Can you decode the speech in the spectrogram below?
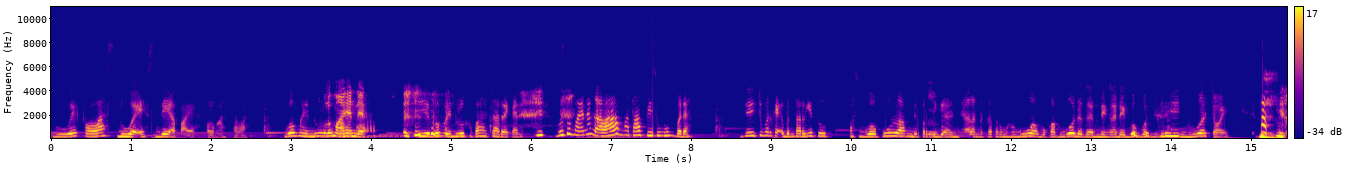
Gue kelas 2 SD apa ya kalau nggak salah. Gue main dulu Lu main ya? iya gue main dulu ke pasar ya kan. Gue tuh mainnya nggak lama tapi sumpah dah. Jadi cuma kayak bentar gitu. Pas gue pulang di pertigaan Hmm. jalan dekat rumah gue, bokap gue udah gandeng adek gue buat nyariin gue coy.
